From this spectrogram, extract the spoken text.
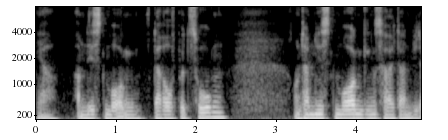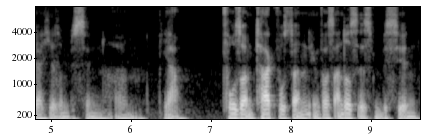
ja am nächsten Morgen darauf bezogen. Und am nächsten Morgen ging es halt dann wieder hier so ein bisschen, ähm, ja, vor so einem Tag, wo es dann irgendwas anderes ist, ein bisschen,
